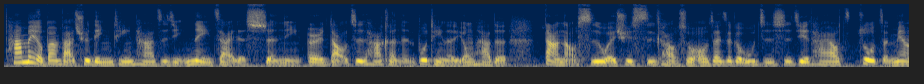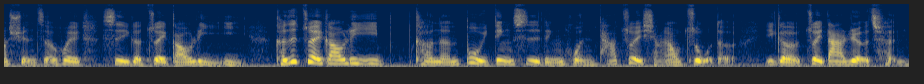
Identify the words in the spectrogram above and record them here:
他没有办法去聆听他自己内在的声音，而导致他可能不停的用他的大脑思维去思考说，哦，在这个物质世界，他要做怎么样选择会是一个最高利益。可是最高利益可能不一定是灵魂他最想要做的一个最大热忱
